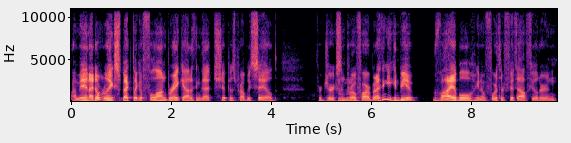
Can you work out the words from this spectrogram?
I'm in. I don't really expect like a full on breakout. I think that ship has probably sailed for Jurickson Mhm. Profar, but I think he can be a viable, you know, fourth or fifth outfielder in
